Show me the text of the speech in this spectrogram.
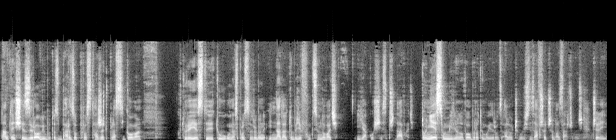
tamten się zrobił, bo to jest bardzo prosta rzecz plastikowa, który jest y, tu u nas w Polsce zrobiony i nadal to będzie funkcjonować i jakoś się sprzedawać. To nie są milionowe obroty, moi drodzy, ale od czegoś zawsze trzeba zacząć, czyli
